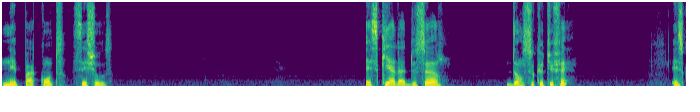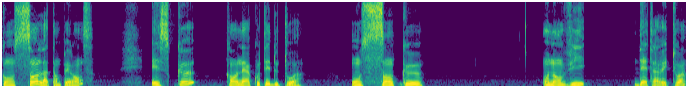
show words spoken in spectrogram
n'est pas contre ces choses. Est-ce qu'il y a la douceur dans ce que tu fais? Est-ce qu'on sent la tempérance? Est-ce que quand on est à côté de toi, on sent que on a envie d'être avec toi?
